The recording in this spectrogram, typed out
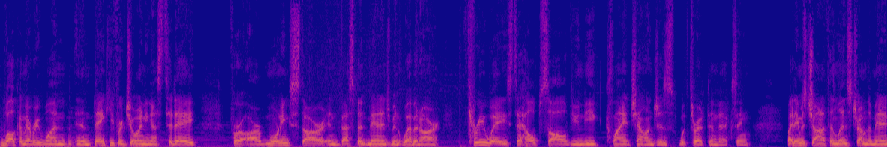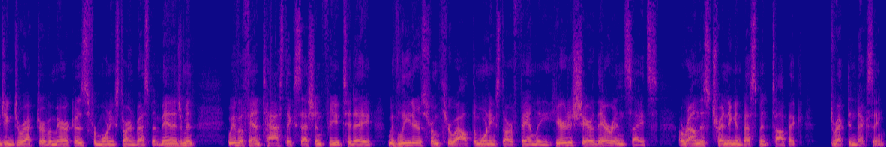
Welcome, everyone, and thank you for joining us today for our Morningstar Investment Management webinar Three Ways to Help Solve Unique Client Challenges with Direct Indexing. My name is Jonathan Lindstrom, I'm the Managing Director of Americas for Morningstar Investment Management. We have a fantastic session for you today with leaders from throughout the Morningstar family here to share their insights around this trending investment topic, direct indexing.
